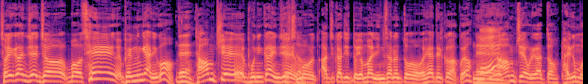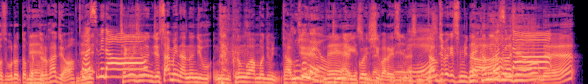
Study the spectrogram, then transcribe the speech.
저희가 이제 저, 뭐, 새해 뵙는 게 아니고, 네. 다음 주에 보니까 이제 그렇죠. 뭐, 아직까지 또 연말 인사는 또 해야 될 것 같고요. 네. 다음 주에 우리가 또 밝은 모습으로 또 네. 뵙도록 하죠. 네. 고맙습니다. 재근 씨는 이제 쌈이 났는지 우- 음, 그런 거 한번 좀 다음 궁금해요. 주에 네, 뒷이야기 알겠습니다. 꺼주시기 바라겠습니다. 네. 다음 주에 뵙겠습니다. 네, 감기 조심하세요. 고맙습니다. 네.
